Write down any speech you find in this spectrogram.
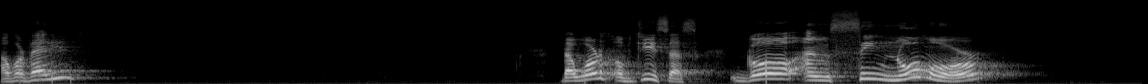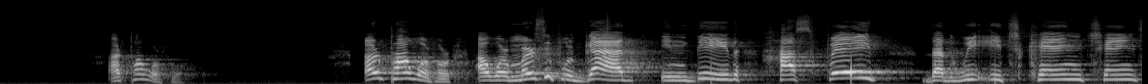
our values? The words of Jesus go and sin no more are powerful. are powerful. Our merciful God indeed has faith that we each can change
